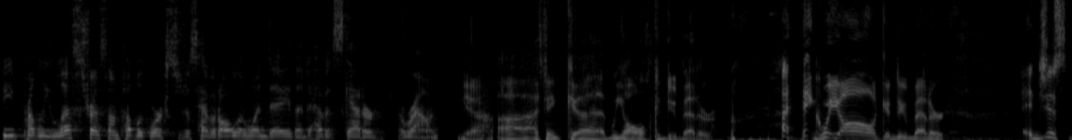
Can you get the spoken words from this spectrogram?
be probably less stress on Public Works to just have it all in one day than to have it scattered around. Yeah, uh, I think uh, we all could do better. I think we all could do better. And just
